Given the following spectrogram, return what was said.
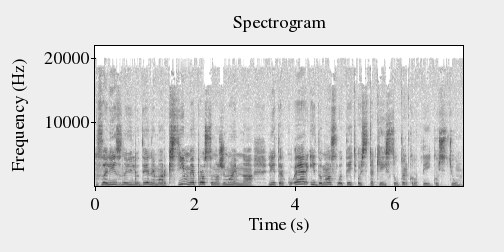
залізної людини Марк 7. Ми просто нажимаємо на літерку R і до нас летить ось такий суперкрутий костюм.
